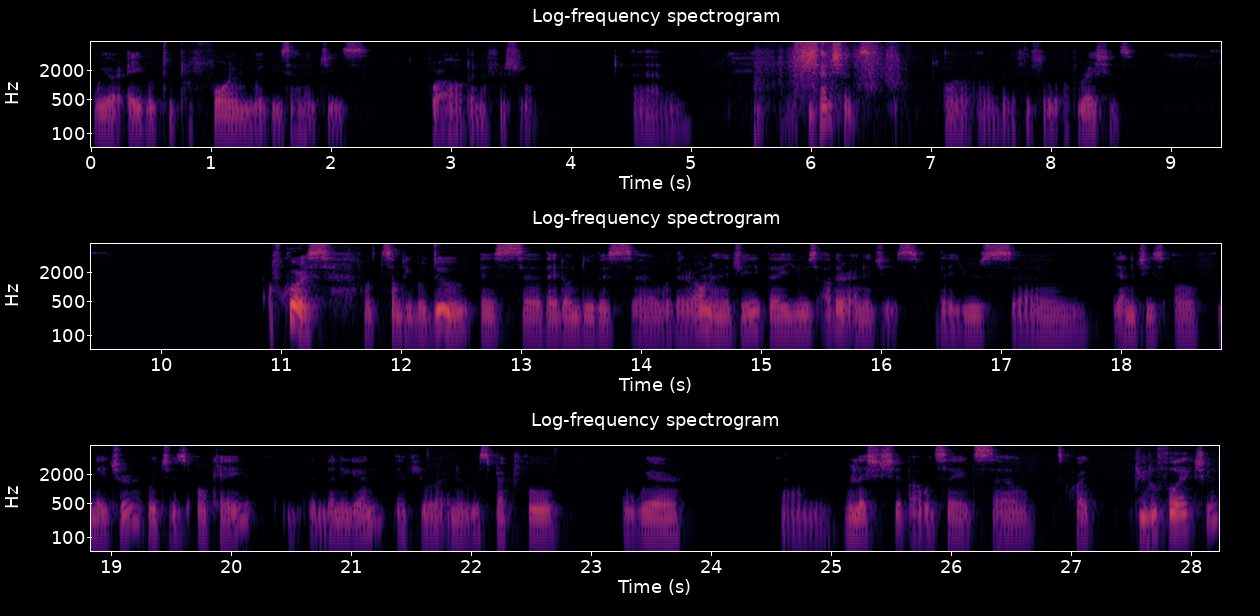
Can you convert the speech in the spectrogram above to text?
we are able to perform with these energies for our beneficial uh, intentions or our beneficial operations. Of course, what some people do is uh, they don't do this uh, with their own energy, they use other energies. They use um, the energies of nature, which is okay. And then again, if you're in a respectful, aware um, relationship, I would say it's, uh, it's quite beautiful actually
